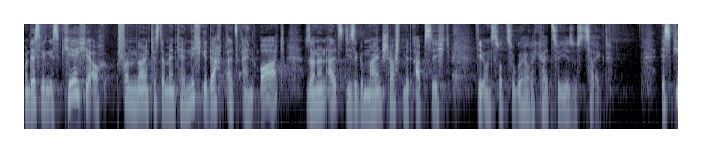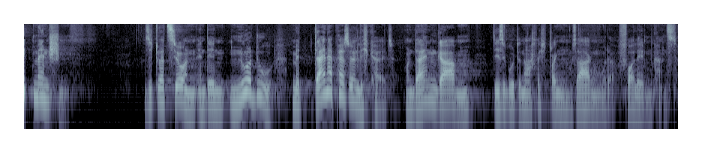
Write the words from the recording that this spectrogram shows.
Und deswegen ist Kirche auch vom Neuen Testament her nicht gedacht als ein Ort, sondern als diese Gemeinschaft mit Absicht, die unsere Zugehörigkeit zu Jesus zeigt. Es gibt Menschen, Situationen, in denen nur du mit deiner Persönlichkeit und deinen Gaben diese gute Nachricht bringen, sagen oder vorleben kannst.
